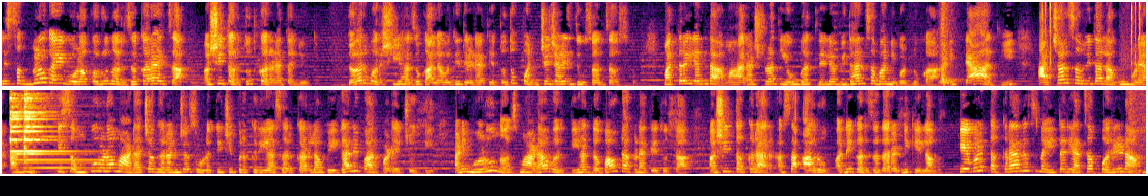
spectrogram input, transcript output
हे सगळं काही गोळा करून अर्ज करायचा अशी तरतूद करण्यात आली होती. दरवर्षी हा जो कालावधी देण्यात येतो तो पंचेचाळीस दिवसांचा असतो. मात्र यंदा महाराष्ट्रात येऊ घातलेल्या विधानसभा निवडणुका आणि त्याआधी आचारसंहिता लागू होण्याआधी ही संपूर्ण माडाच्या घरांच्या सोडतीची प्रक्रिया सरकारला वेगाने पार पाडायची होती आणि म्हणूनच म्हाडावरती हा दबाव टाकण्यात येत होता अशी तक्रार असा आरोप अनेक अर्जदारांनी केला होता. केवळ तक्रारच नाही तर याचा परिणाम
